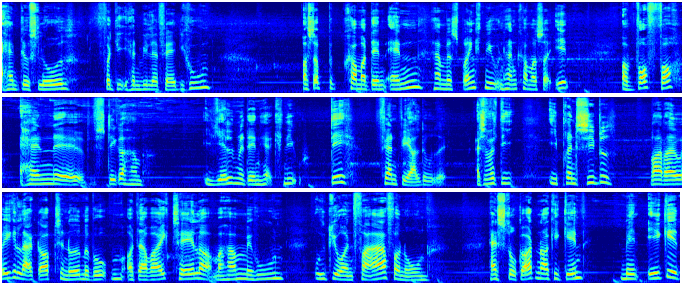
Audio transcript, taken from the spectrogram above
han blev slået, fordi han ville have fat i hugen. Og så kommer den anden, her med springkniven, han kommer så ind. Og hvorfor han øh, stikker ham ihjel med den her kniv, det fandt vi aldrig ud af. Altså fordi i princippet var der jo ikke lagt op til noget med våben, og der var ikke tale om, at ham med hugen udgjorde en fare for nogen. Han stod godt nok igen, men ikke,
